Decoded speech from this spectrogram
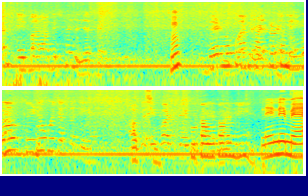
मैम एक बार आप इसमें नजर कर लीजिए ਹੂੰ देख लो कोई फैक्टर तो नहीं वीडियो कोई चक्कर नहीं है आप एक बार देख टूटा उटा तो नहीं नहीं नहीं मैं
